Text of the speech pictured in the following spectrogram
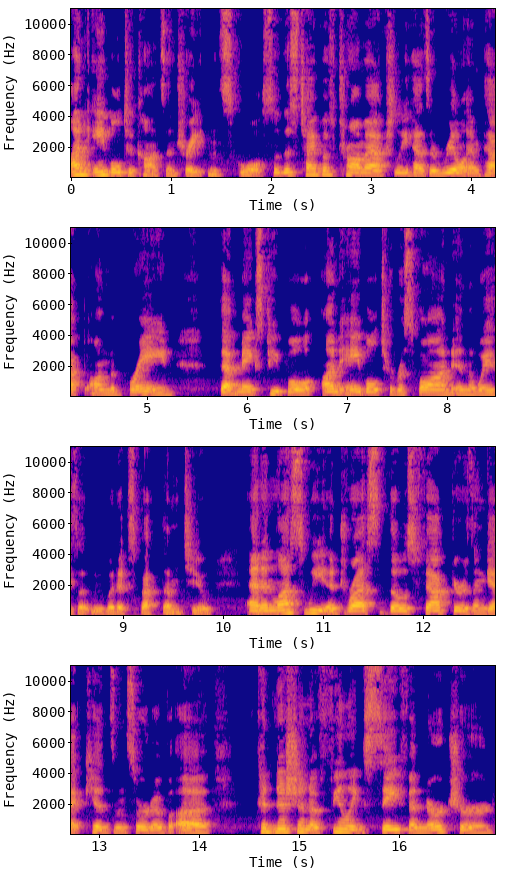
unable to concentrate in school. So, this type of trauma actually has a real impact on the brain that makes people unable to respond in the ways that we would expect them to. And unless we address those factors and get kids in sort of a condition of feeling safe and nurtured,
